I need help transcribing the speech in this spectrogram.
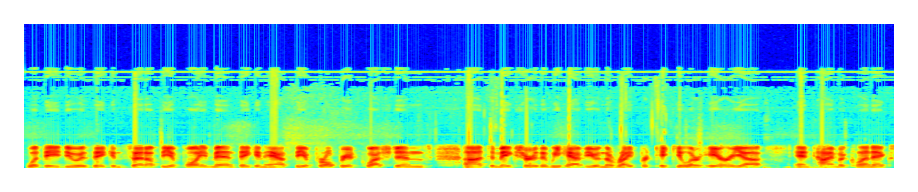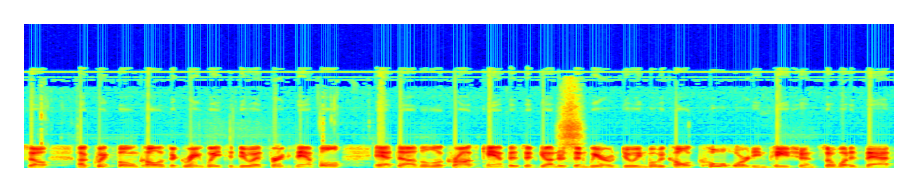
What they do is they can set up the appointment, they can ask the appropriate questions uh, to make sure that we have you in the right particular area and time of clinic. So a quick phone call is a great way to do it. For example, at uh, the La Crosse campus at Gundersen, we are doing what we call cohorting patients. So what is that?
